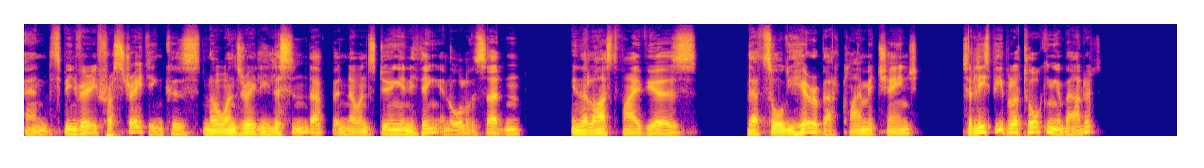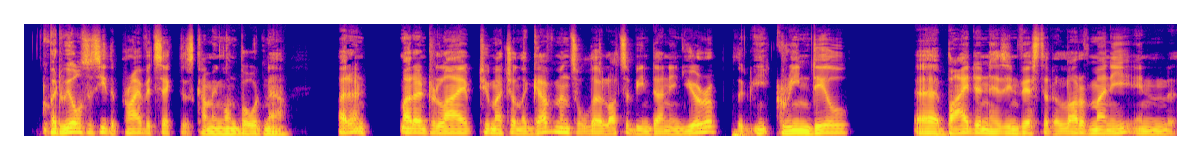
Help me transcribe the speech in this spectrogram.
and it's been very frustrating because no one's really listened up and no one's doing anything. And all of a sudden, in the last five years, that's all you hear about climate change. So at least people are talking about it. But we also see the private sectors coming on board now. I don't, I don't rely too much on the governments, although lots have been done in Europe. The Green Deal, uh, Biden has invested a lot of money in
